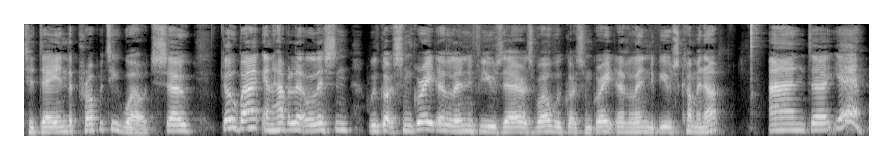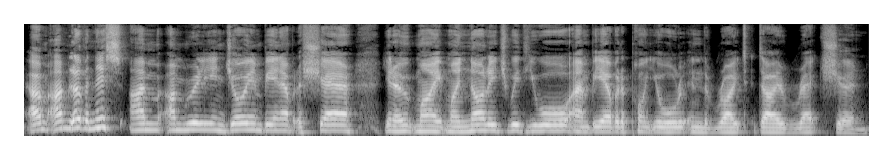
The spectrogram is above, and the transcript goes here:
today in the property world. So go back and have a little listen. We've got some great little interviews there as well. We've got some great little interviews coming up and uh, yeah, I'm I'm loving this. I'm I'm really enjoying being able to share, you know, my my knowledge with you all and be able to point you all in the right direction.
